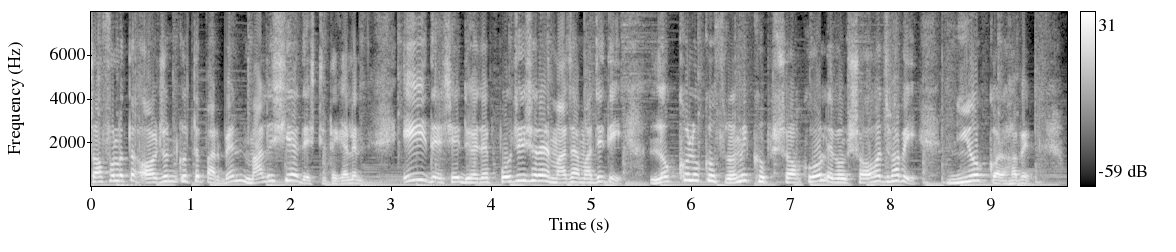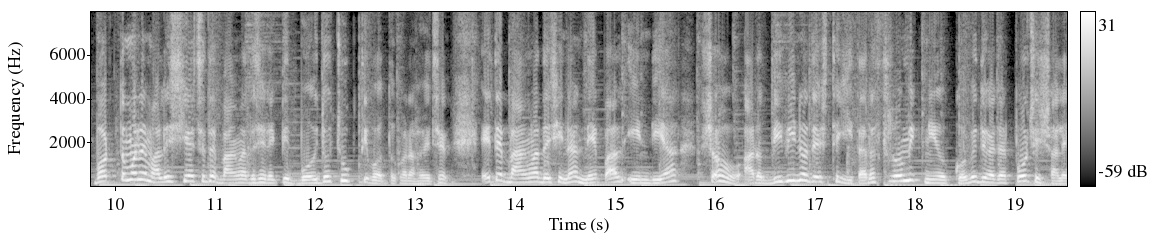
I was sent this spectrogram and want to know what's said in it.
সফলতা অর্জন করতে পারবেন মালয়েশিয়া দেশটিতে গেলেন এই দেশে দুই হাজার পঁচিশ সালের মাঝামাঝিতেই লক্ষ লক্ষ শ্রমিক খুব সকল এবং সহজভাবে নিয়োগ করা হবে। বর্তমানে মালয়েশিয়ার সাথে বাংলাদেশের একটি বৈধ চুক্তিবদ্ধ করা হয়েছে। এতে বাংলাদেশি না, নেপাল, ইন্ডিয়া সহ আরও বিভিন্ন দেশ থেকেই তারা শ্রমিক নিয়োগ করবে দুই হাজার পঁচিশ সালে।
